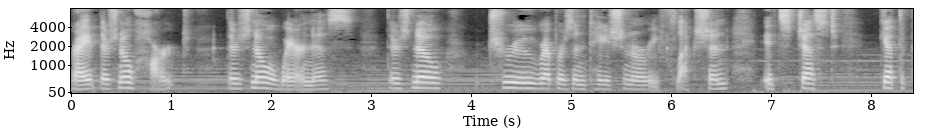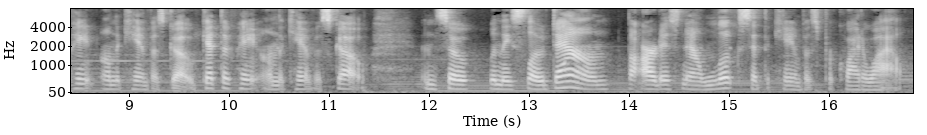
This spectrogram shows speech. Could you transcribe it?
right? There's no heart, there's no awareness, there's no true representation or reflection. It's just get the paint on the canvas, go. Get the paint on the canvas, go. And so when they slow down, the artist now looks at the canvas for quite a while,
